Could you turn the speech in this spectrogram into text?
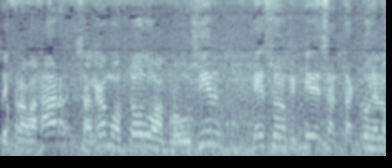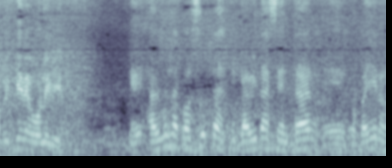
de trabajar, salgamos todos a producir, que eso es lo que quiere Santa Cruz, es lo que quiere Bolivia. Eh, ¿Alguna consulta de tu cabina central, eh, compañero?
